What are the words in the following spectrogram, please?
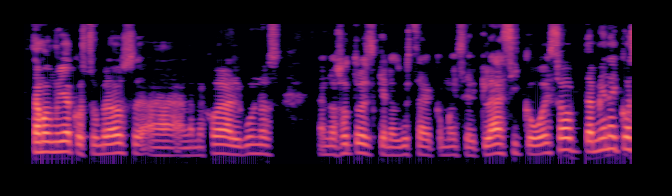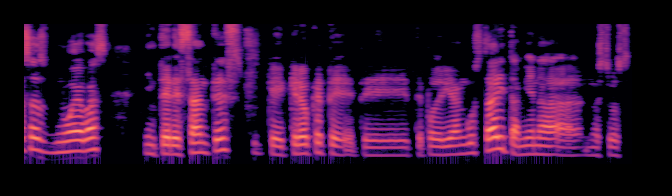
Estamos muy acostumbrados a, a lo mejor a algunos, a nosotros que nos gusta, como es el clásico o eso, también hay cosas nuevas, interesantes, que creo que te, te, te podrían gustar y también a nuestros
